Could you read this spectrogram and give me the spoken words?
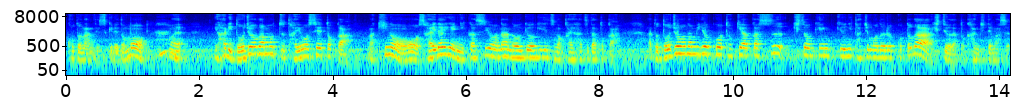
ことなんですけれども、はい、まあ、やはり土壌が持つ多様性とかまあ、機能を最大限に生かすような農業技術の開発だとかあと土壌の魅力を解き明かす基礎研究に立ち戻ることが必要だと感じてます。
